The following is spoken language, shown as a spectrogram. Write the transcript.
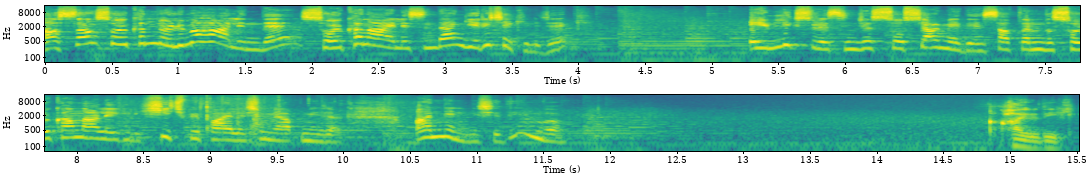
Aslan Soykan'ın ölümü halinde Soykan ailesinden geri çekilecek. Evlilik süresince sosyal medya hesaplarında Soykanlarla ilgili hiçbir paylaşım yapmayacak. Annenin işi değil mi bu? Hayır değil.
